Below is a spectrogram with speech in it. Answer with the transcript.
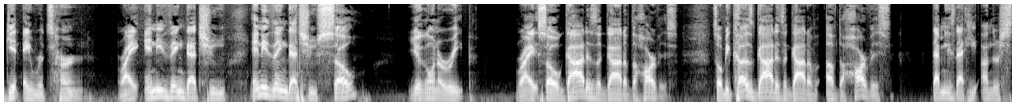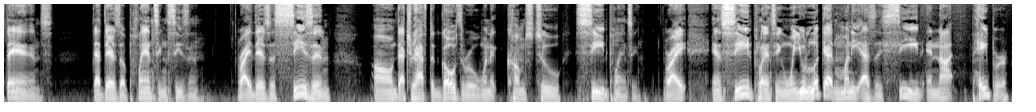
get a return, right? Anything that you anything that you sow, you're going to reap, right? So God is a God of the harvest. So because God is a God of, of the harvest, that means that he understands that there's a planting season, right? There's a season um, that you have to go through when it comes to seed planting, right? And seed planting, when you look at money as a seed and not paper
